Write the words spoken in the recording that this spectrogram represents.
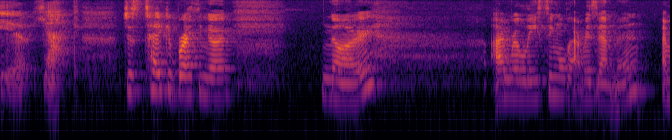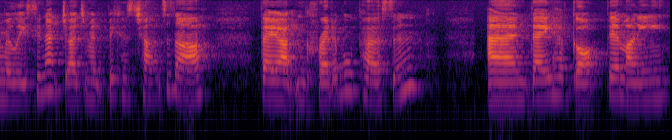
ew, yuck, just take a breath and go, no, I'm releasing all that resentment. I'm releasing that judgment because chances are they are incredible person and they have got their money,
